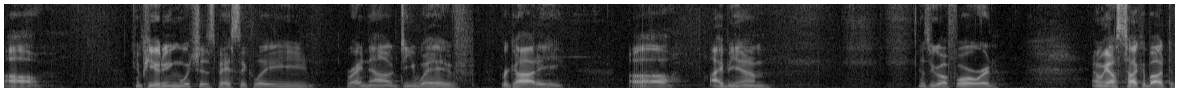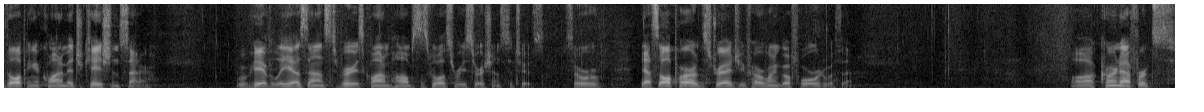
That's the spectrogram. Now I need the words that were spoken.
uh, computing, which is basically right now D-Wave, Rigetti, uh, IBM as we go forward. And we also talk about developing a quantum education center where we have liaisons to various quantum hubs as well as research institutes. So that's all part of the strategy of how we're going to go forward with it. Uh, current efforts,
